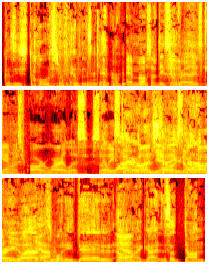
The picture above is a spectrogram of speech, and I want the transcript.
because he stole the surveillance camera. And most of these surveillance cameras are wireless, so They're they still run. wireless, Yeah, so they he still found run. where he You was, yeah. what he did, and oh Yeah. oh my god, it's so dumb.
